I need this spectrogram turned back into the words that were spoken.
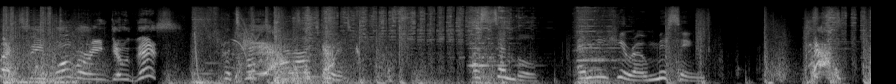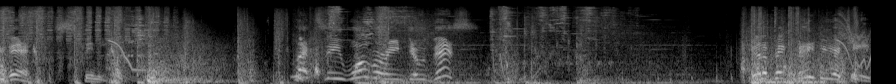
Let's see Wolverine do this. Protect ally turret. Assemble. Enemy hero missing. Spinning. Let's see Wolverine do this. Gonna pick me for your team.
